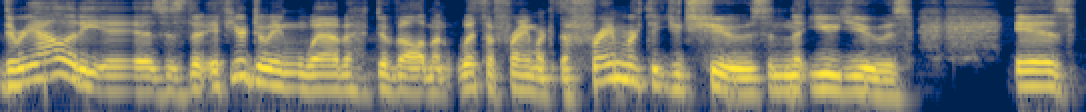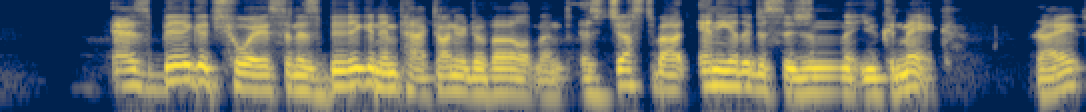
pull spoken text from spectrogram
the reality is is that if you're doing web development with a framework the framework that you choose and that you use is as big a choice and as big an impact on your development as just about any other decision that you can make right?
